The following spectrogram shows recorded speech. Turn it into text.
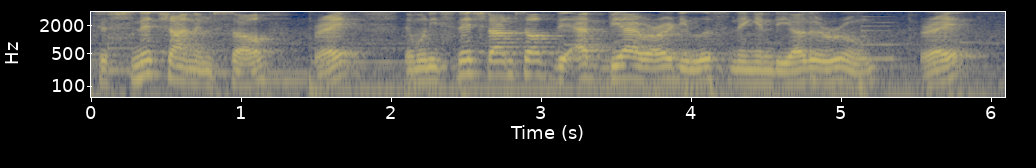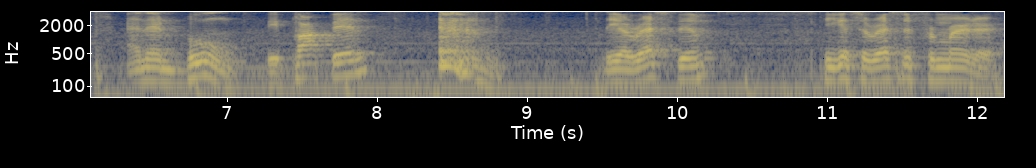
to snitch on himself, right? Then when he snitched on himself, the FBI were already listening in the other room, right? And then boom, they pop in, they arrest him. He gets arrested for murder.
